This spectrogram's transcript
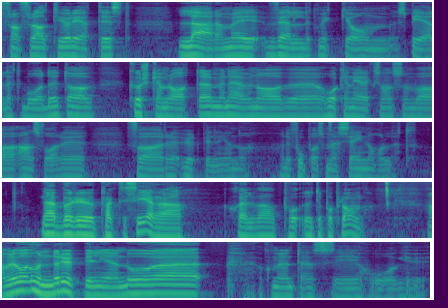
framförallt teoretiskt lära mig väldigt mycket om spelet. Både utav kurskamrater men även av Håkan Eriksson som var ansvarig för utbildningen då. Och det fotbollsmässiga innehållet. När började du praktisera själva på, ute på plan? Ja men det var under utbildningen. Då jag kommer inte ens ihåg hur,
